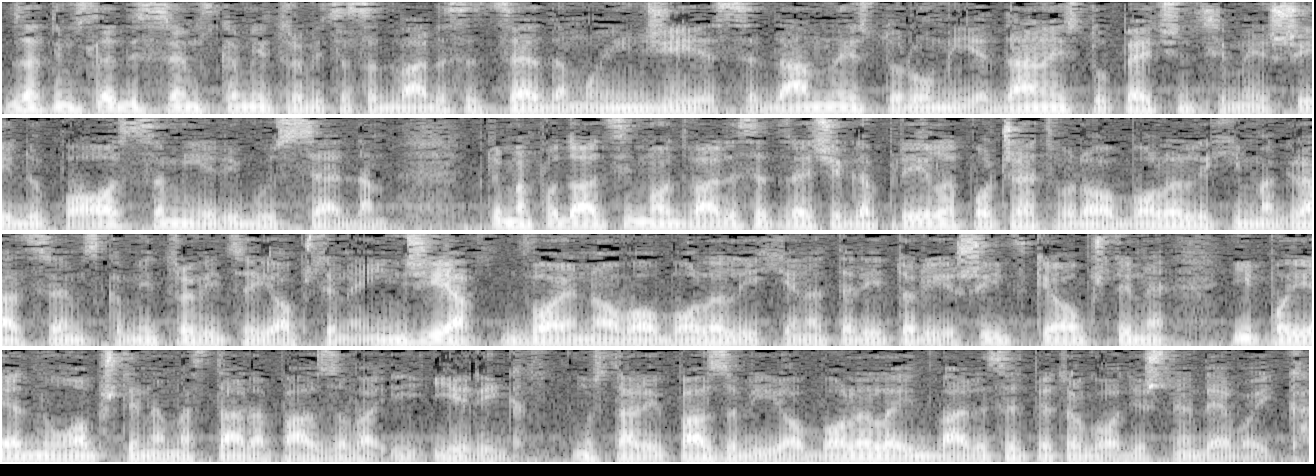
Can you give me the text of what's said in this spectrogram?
zatim sledi Sremska Mitrovica sa 27, u Inđiji je 17, u Rumi 11, u Pećincima i Šidu po 8 i Rigu 7. Prema podacima od 23. aprila po četvoro obolelih ima grad Sremska Mitrovica i opština Inđija, dvoje novo obolelih je na teritoriji Šidske opštine i po jednu u opštinama Stara Pazova i Irig. U Staroj Pazovi je obolela i 25-godišnja devojka.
